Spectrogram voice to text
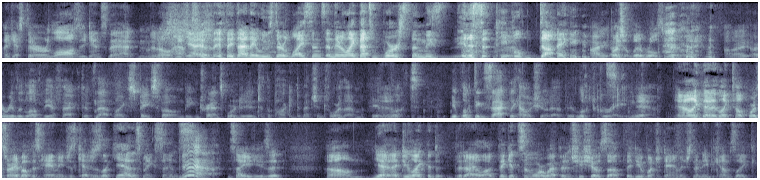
I guess there are laws against that. And then I'll have Yeah, to. if, if they die, they lose their license, and they're like, "That's worse than these innocent people dying." I, bunch I, of liberals apparently. I, I really love the effect of that like space phone being transported into the pocket dimension for them. It Yeah. looked it looked exactly how it should have. It looked great. yeah, and I like that it like teleports right above his hand and he just catches. Like, yeah, this makes sense. Yeah. That's how you use it. Um, yeah, I do like the the dialogue. They get some more weapons. She shows up. They do a bunch of damage. Then he becomes like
